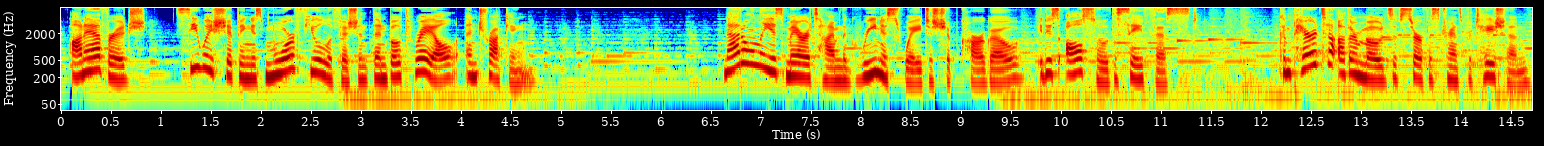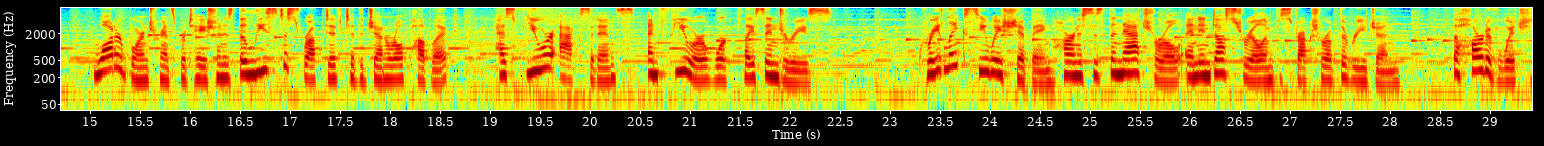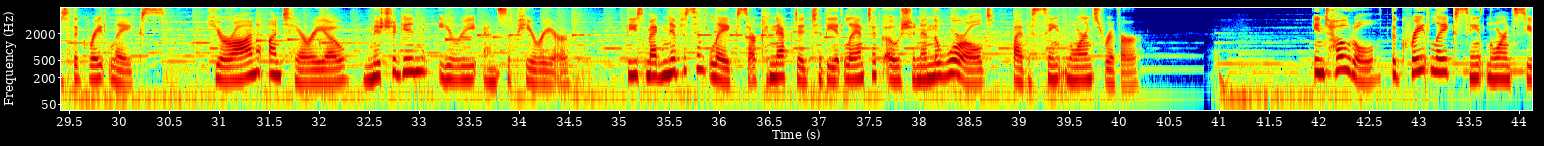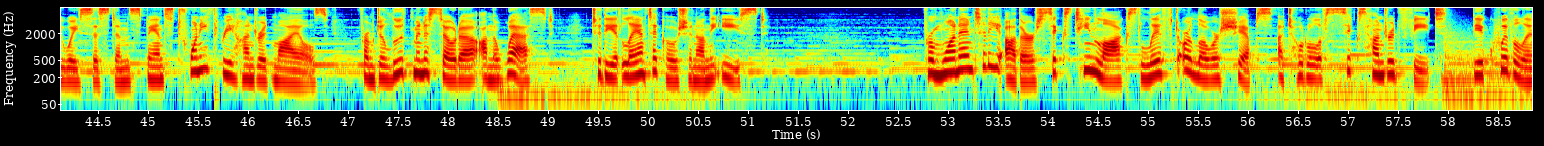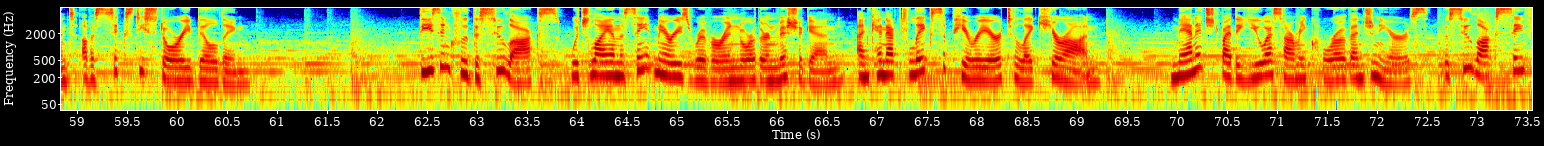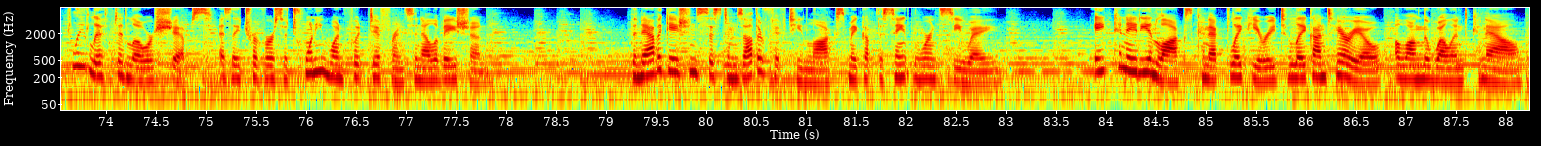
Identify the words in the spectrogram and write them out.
On average, seaway shipping is more fuel efficient than both rail and trucking. Not only is maritime the greenest way to ship cargo, it is also the safest. Compared to other modes of surface transportation, waterborne transportation is the least disruptive to the general public has fewer accidents and fewer workplace injuries. Great Lakes Seaway Shipping harnesses the natural and industrial infrastructure of the region, the heart of which is the Great Lakes Huron, Ontario, Michigan, Erie, and Superior. These magnificent lakes are connected to the Atlantic Ocean and the world by the St. Lawrence River. In total, the Great Lakes St. Lawrence Seaway System spans 2,300 miles from Duluth, Minnesota on the west to the Atlantic Ocean on the east. From one end to the other, 16 locks lift or lower ships a total of 600 feet, the equivalent of a 60 story building. These include the Soo Locks, which lie on the St. Mary's River in northern Michigan and connect Lake Superior to Lake Huron, Managed by the U.S. Army Corps of Engineers, the Locks safely lift and lower ships as they traverse a 21 foot difference in elevation. The navigation system's other 15 locks make up the St. Lawrence Seaway. Eight Canadian locks connect Lake Erie to Lake Ontario along the Welland Canal.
